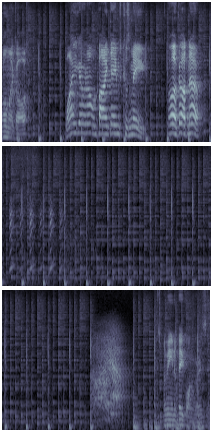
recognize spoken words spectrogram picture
Oh my god. Why are you going out and buying games because me? Oh god, no. I mean, a big one is it?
